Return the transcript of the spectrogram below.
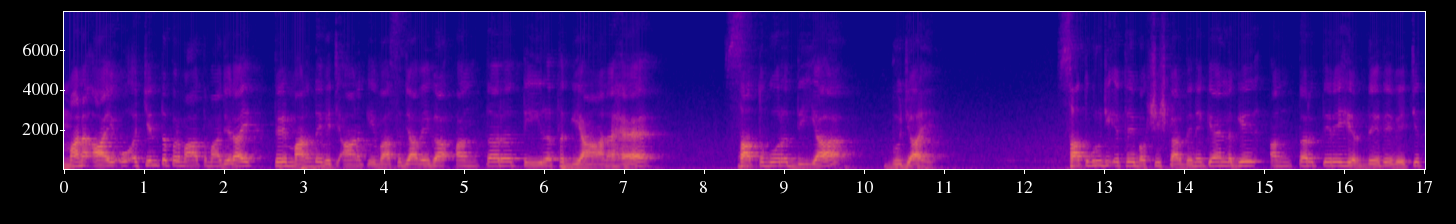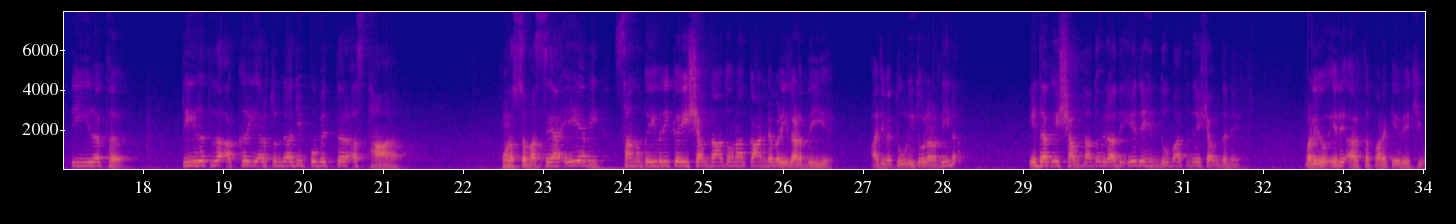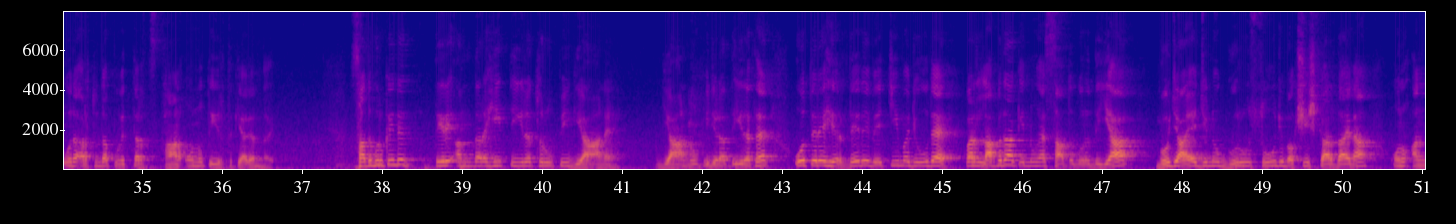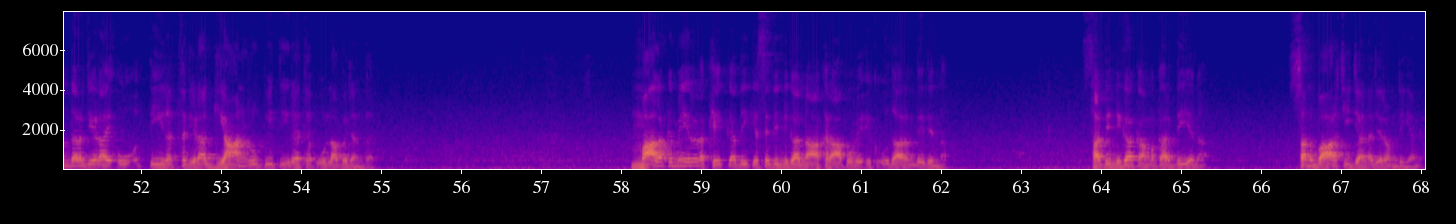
ਮਨ ਆਏ, ਉਹ ਅਚਿੰਤ ਪ੍ਰਮਾਤਮਾ ਜਿਹੜਾ ਹੈ, ਤੇਰੇ ਮਨ ਦੇ ਵਿੱਚ ਆਣ ਕੇ ਵਸ ਜਾਵੇਗਾ। ਅੰਤਰ ਤੀਰਥ ਗਿਆਨ ਹੈ, ਸਤਗੁਰ ਦੀਆ 부ਝਾਏ ਸਤਿਗੁਰੂ ਜੀ ਇੱਥੇ ਬਖਸ਼ਿਸ਼ ਕਰਦੇ ਨੇ, ਕਹਿਣ ਲੱਗੇ, ਅੰਤਰ ਤੇਰੇ ਹਿਰਦੇ ਦੇ ਵਿੱਚ ਤੀਰਥ ਤੀਰਥ ਦਾ ਅੱਖਰੀ ਅਰਥ ਹੁੰਦਾ ਜੀ ਪਵਿੱਤਰ ਅਸਥਾਨ। ਹੁਣ ਸਮੱਸਿਆ ਇਹ ਹੈ ਵੀ ਸਾਨੂੰ ਕਈ ਵਾਰੀ ਕਈ ਸ਼ਬਦਾਂ ਤੋਂ ਨਾ ਕੰਡ ਬੜੀ ਲੜਦੀ ਹੈ ਆ ਜਿਵੇਂ ਤੂੜੀ ਤੋਂ ਲੜਦੀ ਨਾ, ਇਹਦਾ ਕਈ ਸ਼ਬਦਾਂ ਤੋਂ ਵੀ ਲੜਦੀ, ਇਹ ਤੇ ਹਿੰਦੂ ਮਤ ਦੇ ਸ਼ਬਦ ਨੇ। ਭਲਿਓ ਇਹਦੇ ਅਰਥ ਪੜ ਕੇ ਵੇਖੀ, ਉਹਦਾ ਅਰਥ ਹੁੰਦਾ ਪਵਿੱਤਰ ਸਥਾਨ, ਉਹਨੂੰ ਤੀਰਥ ਕਿਹਾ ਜਾਂਦਾ ਹੈ ਸਤਿਗੁਰੂ ਕਹਿੰਦੇ, ਤੇਰੇ ਅੰਦਰ ਹੀ ਤੀਰਥ ਰੂਪੀ ਗਿਆਨ ਹੈ। ਗਿਆਨ ਰੂਪੀ ਜਿਹੜਾ ਤੀਰਥ ਹੈ, ਉਹ ਤੇਰੇ ਹਿਰਦੇ ਦੇ ਵਿੱਚ ਹੀ ਮੌਜੂਦ ਹੈ, ਪਰ ਲੱਭਦਾ ਕਿਨੂੰ ਹੈ? ਸਤਿਗੁਰ ਦੀਆ ਬੁਝਾਏ, ਜਿਹਨੂੰ ਗੁਰੂ ਸੂਝ ਬਖਸ਼ਿਸ਼ ਕਰਦਾ ਹੈ ਨਾ, ਉਹਨੂੰ ਅੰਦਰ ਜਿਹੜਾ ਹੈ, ਉਹ ਤੀਰਥ, ਜਿਹੜਾ ਗਿਆਨ ਰੂਪੀ ਤੀਰਥ, ਉਹ ਲੱਭ ਜਾਂਦਾ ਮਾਲਕ ਮੇਰ ਰੱਖੇ, ਕਦੀ ਕਿਸੇ ਦੀ ਨਿਗਾਹ ਨਾ ਖਰਾਬ ਹੋਵੇ, ਇੱਕ ਉਦਾਹਰਨ ਦੇ ਦਿੰਦਾ। ਸਾਡੀ ਨਿਗਾਹ ਕੰਮ ਕਰਦੀ ਹੈ ਨਾ, ਸਾਨੂੰ ਬਾਹਰ ਚੀਜ਼ਾਂ ਨਜ਼ਰ ਆਉਂਦੀਆਂ ਨੇ।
